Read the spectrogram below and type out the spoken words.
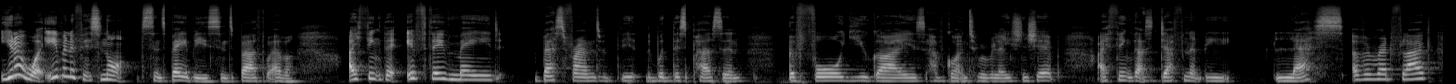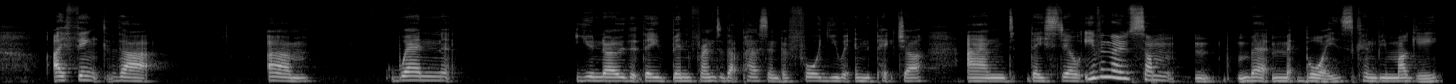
you know what, even if it's not since babies, since birth, whatever, I think that if they've made best friends with the with this person before you guys have got into a relationship, I think that's definitely less of a red flag. I think that um, when you know that they've been friends with that person before you were in the picture and they still even though some boys can be muggy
